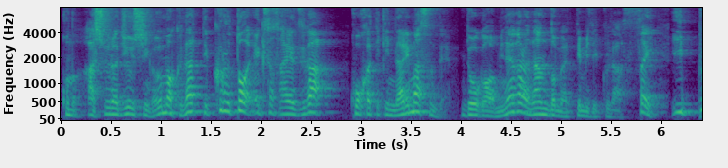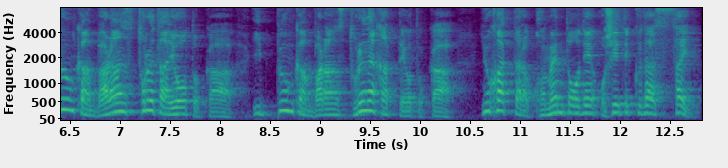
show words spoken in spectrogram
この足裏重心が上手くなってくると、エクササイズが効果的になりますんで、動画を見ながら何度もやってみてください。1分間バランス取れたよとか、1分間バランス取れなかったよとか、よかったらコメントで教えてください。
